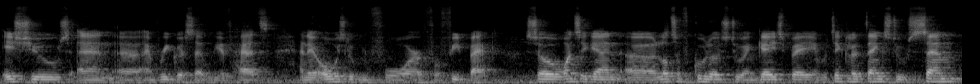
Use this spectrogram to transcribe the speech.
issues and, uh, and requests that we have had. And they're always looking for, for feedback. So once again, uh, lots of kudos to EngageBay. In particular, thanks to Sam,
